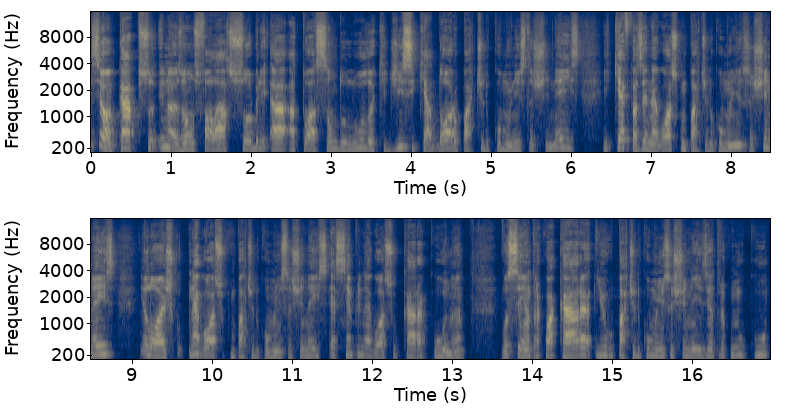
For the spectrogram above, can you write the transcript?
Esse é o Ancapso e nós vamos falar sobre a atuação do Lula, que disse que adora o Partido Comunista Chinês e quer fazer negócio com o Partido Comunista Chinês. E lógico, negócio com o Partido Comunista Chinês é sempre negócio cara-cu, né? Você entra com a cara e o Partido Comunista Chinês entra com o cu.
